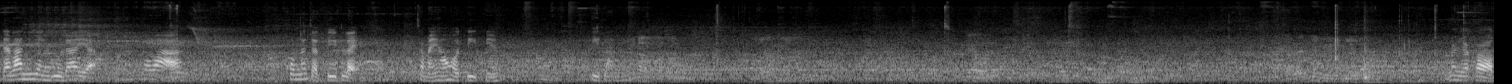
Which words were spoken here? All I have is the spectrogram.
แต่ร้านนี้ยังอยู่ได้อะเพราะว่าคนน่าจะติดแหละ สมัยเขาเขาติดเนี่ยติดร้านนี้ บรรยากาศ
